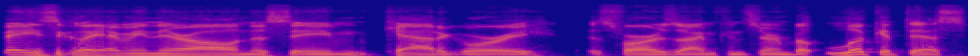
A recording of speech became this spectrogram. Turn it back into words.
basically, I mean, they're all in the same category as far as I'm concerned. But look at this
